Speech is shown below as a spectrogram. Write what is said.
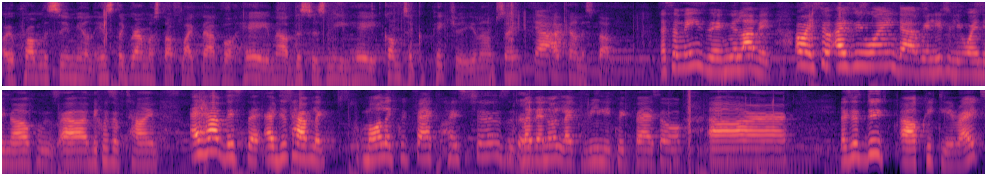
or you probably see me on Instagram or stuff like that. But hey, now this is me. Hey, come take a picture. You know what I'm saying? Yeah. That kind of stuff. That's amazing. We love it. All right. So as we wind up, we're literally winding up uh, because of time. I have this. Thing, I just have like more like quick fire questions, but they're not like really quick fire. So uh, let's just do it uh, quickly, right?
